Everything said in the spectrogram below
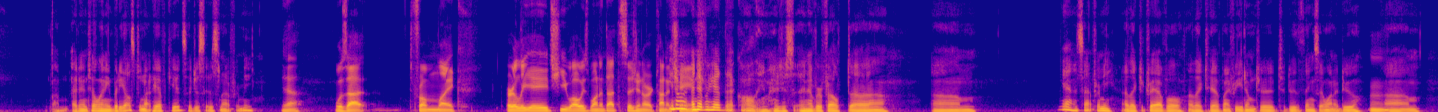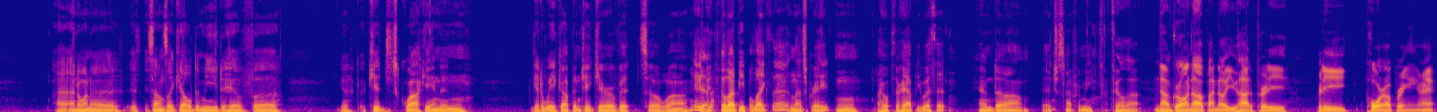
I didn't tell anybody else to not have kids. I just said it's not for me. Yeah. Was that from like early age you always wanted that decision or it kind of you know, changed? I never had that calling. I just I never felt. Uh, um, yeah, it's not for me. I like to travel. I like to have my freedom to to do the things I want to do. Mm. Um, I, I don't want to. It, it sounds like hell to me to have uh, you know, a kid squawking and you got to wake up and take care of it. So uh, yeah, Yeah. a lot of people like that, and that's great. And I hope they're happy with it. And um, it's just not for me. I feel that. Now growing up, I know you had a pretty pretty poor upbringing, right?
